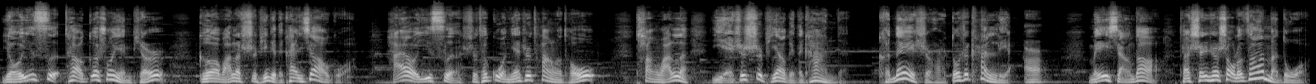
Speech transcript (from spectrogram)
有一次，他要割双眼皮儿，割完了视频给他看效果；还有一次是他过年时烫了头，烫完了也是视频要给他看的。可那时候都是看脸儿，没想到他身上瘦了这么多。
